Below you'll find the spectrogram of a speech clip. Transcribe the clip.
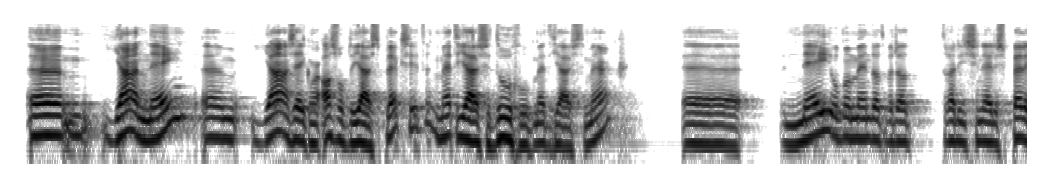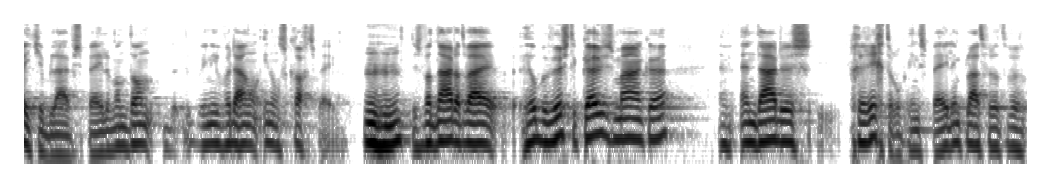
Um, ja, nee. Um, ja, zeker. Maar als we op de juiste plek zitten, met de juiste doelgroep, met het juiste merk. Uh, nee, op het moment dat we dat traditionele spelletje blijven spelen. Want dan, ik weet niet of we daar in onze kracht spelen. Mm -hmm. Dus vandaar dat wij heel bewuste keuzes maken en, en daar dus gerichter op inspelen. In plaats van dat we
